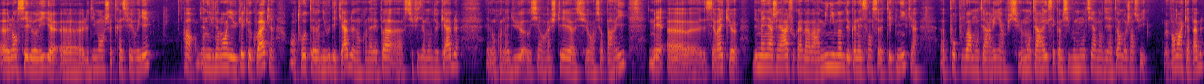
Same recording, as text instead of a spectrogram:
euh, lancer le rig le dimanche 13 février. Alors bien évidemment il y a eu quelques couacs, entre autres au niveau des câbles, donc on n'avait pas suffisamment de câbles. Et donc on a dû aussi en racheter sur, sur Paris. Mais c'est vrai que d'une manière générale, il faut quand même avoir un minimum de connaissances techniques pour pouvoir monter un rig, hein, puisque monter un rig, c'est comme si vous montiez un ordinateur. Moi, j'en suis vraiment incapable.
